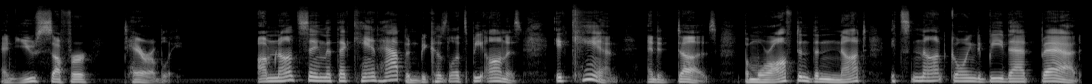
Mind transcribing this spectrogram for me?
and you suffer terribly. I'm not saying that that can't happen because let's be honest, it can and it does. But more often than not, it's not going to be that bad.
